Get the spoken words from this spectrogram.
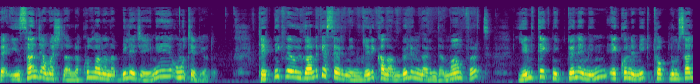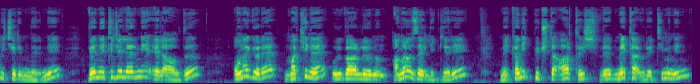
ve insanca amaçlarla kullanılabileceğini umut ediyordu. Teknik ve uygarlık eserinin geri kalan bölümlerinde Mumford, yeni teknik dönemin ekonomik, toplumsal içerimlerini ve neticelerini ele aldı. Ona göre makine uygarlığının ana özellikleri mekanik güçte artış ve meta üretiminin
